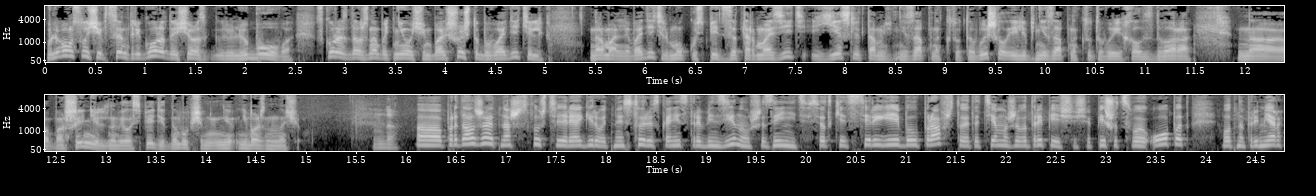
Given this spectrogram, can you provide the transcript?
В любом случае, в центре города, еще раз говорю, любого, скорость должна быть не очень большой, чтобы водитель, нормальный водитель, мог успеть затормозить, если там внезапно кто-то вышел или внезапно кто-то выехал из двора на машине или на велосипеде, ну, в общем, неважно не на чем. Да. А, продолжают наши слушатели реагировать на историю с канистрой бензина. Уж извините, все-таки Сергей был прав, что эта тема животрепещущая. Пишут свой опыт. Вот, например,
